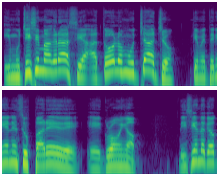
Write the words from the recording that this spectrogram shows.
y muchísimas gracias a todos los muchachos que me tenían en sus paredes eh, growing up. Diciendo que, ok,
